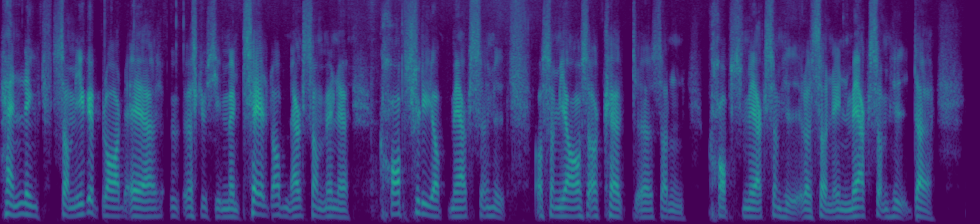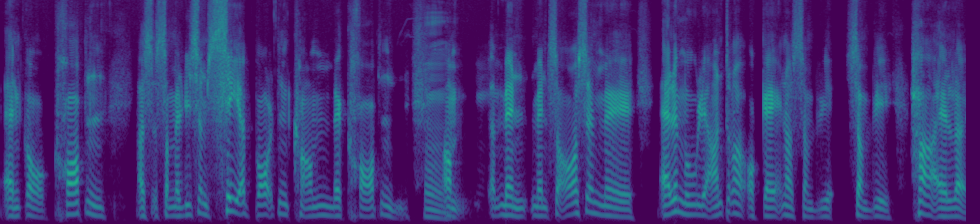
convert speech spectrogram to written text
handling, som ikke blot er, hvad skal vi sige, mentalt opmærksom, men er kropslig opmærksomhed, og som jeg også har kaldt uh, sådan kropsmærksomhed, eller sådan en mærksomhed, der angår kroppen, altså som man ligesom ser bolden komme med kroppen, hmm. om, men, men så også med alle mulige andre organer, som vi, som vi har, eller,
